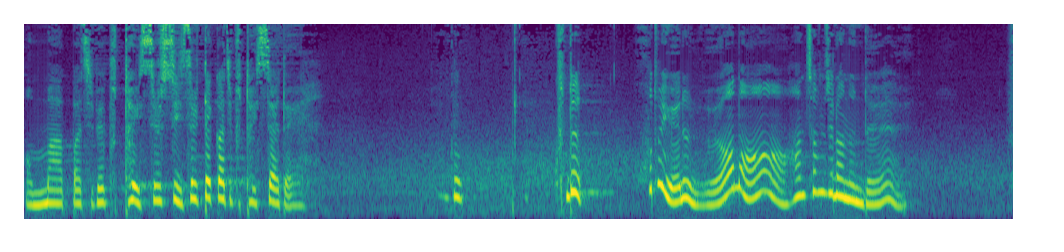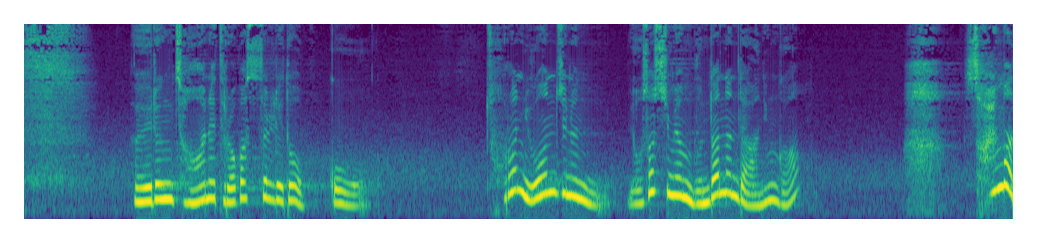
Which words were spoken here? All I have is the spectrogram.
엄마 아빠 집에 붙어 있을 수 있을 때까지 붙어 있어야 돼. 그, 근데 호두 얘는 왜 안 와? 한참 지났는데. 의릉 저 안에 들어갔을 리도 없고 저런 유원지는 6시면 문 닫는 데 아닌가? 설마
